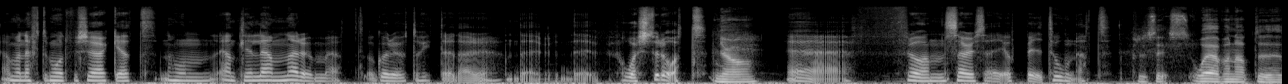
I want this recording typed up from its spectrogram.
Ja men efter mordförsöket när hon äntligen lämnar rummet och går ut och hittar det där, det, det hårstrået Ja, eh, från Cersei uppe i tornet. precis. Och även att eh,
